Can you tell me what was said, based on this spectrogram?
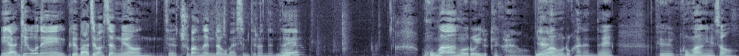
이 안티고네 그 마지막 장면 제가 추방된다고 말씀드렸는데 네. 공항으로 이렇게 가요. 예. 공항으로 가는데 그 공항에서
